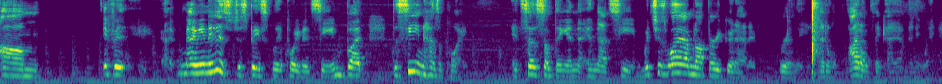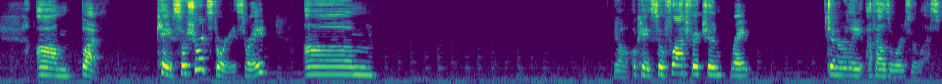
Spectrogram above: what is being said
Um, if it, I mean, it is just basically a pointed scene, but the scene has a point. It says something in, the, in that scene, which is why I'm not very good at it, really. I don't, I don't think I am anyway. Um, but, okay, so short stories, right? Um, know, okay, so flash fiction, right? Generally a thousand words or less.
